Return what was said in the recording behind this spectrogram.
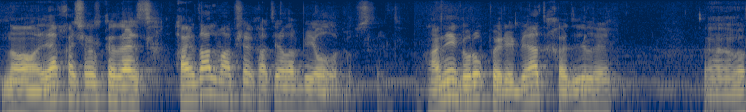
Но я хочу сказать, Айдан вообще хотела биологом стать. Они группой ребят ходили э,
